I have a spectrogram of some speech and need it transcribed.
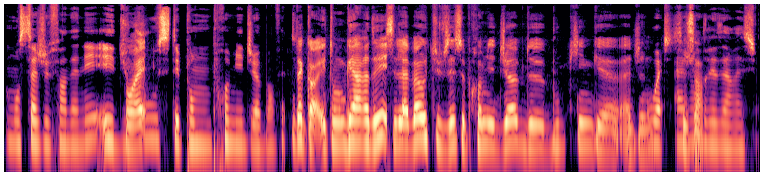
mon stage de fin d'année et du Ouais. coup c'était pour mon premier job en fait. D'accord. Et t'ont gardé. C'est là-bas où tu faisais ce premier job de booking euh, agent. Ouais, agent ça? de réservation.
